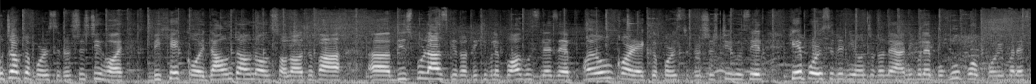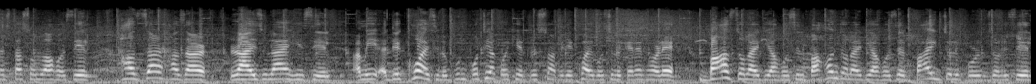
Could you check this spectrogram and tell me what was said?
উত্তপ্ত পৰিস্থিতিৰ সৃষ্টি হয়। বিশেষকৈ ডাউন টাউন অঞ্চলত বা আহ, দিছপুৰ লাষ্ট গেটত দেখিবলৈ পোৱা গৈছিলে যে ভয়ংকৰ এক পৰিস্থিতিৰ সৃষ্টি হৈছিল। সেই পৰিস্থিতি নিয়ন্ত্ৰণলৈ আনিবলৈ বহু পৰিমাণে চেষ্টা চলোৱা হৈছিল। হাজাৰ হাজাৰ ৰাইজ ওলাই আহিছিল। আমি দেখুৱাইছিলোঁ পোনপটীয়াকৈ সেই দৃশ্য আমি দেখুৱাই গৈছিলোঁ কেনেধৰণে বাছ জ্বলাই দিয়া হৈছিল বাহন জ্বলাই দিয়া হৈছিল বাইক জ্বলি জ্বলিছিল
